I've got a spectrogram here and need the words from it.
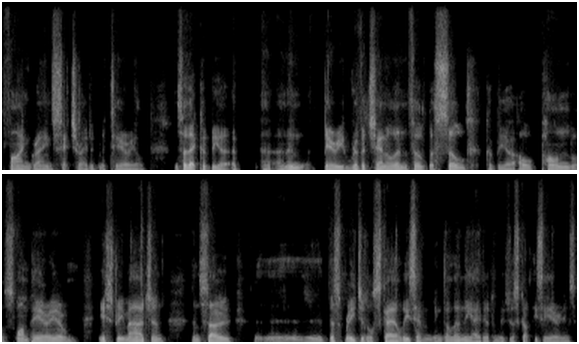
fine grained saturated material. And so that could be a, a buried river channel infilled with silt, could be an old pond or swamp area, or estuary margin. And so uh, this regional scale, these haven't been delineated and we've just got these areas.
